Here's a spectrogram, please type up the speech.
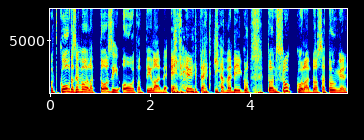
Mutta kulta se voi olla tosi outo tilanne, että yhtäkkiä mä niinku ton sukkulan tuossa tungen.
